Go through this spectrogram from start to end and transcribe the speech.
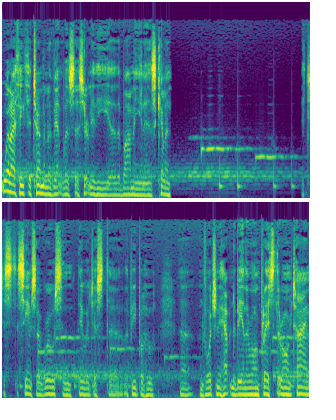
Well, I think the terminal event was uh, certainly the uh, the bombing in Enniskillen. Just seemed so gross, and they were just uh, the people who uh, unfortunately happened to be in the wrong place at the wrong time.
